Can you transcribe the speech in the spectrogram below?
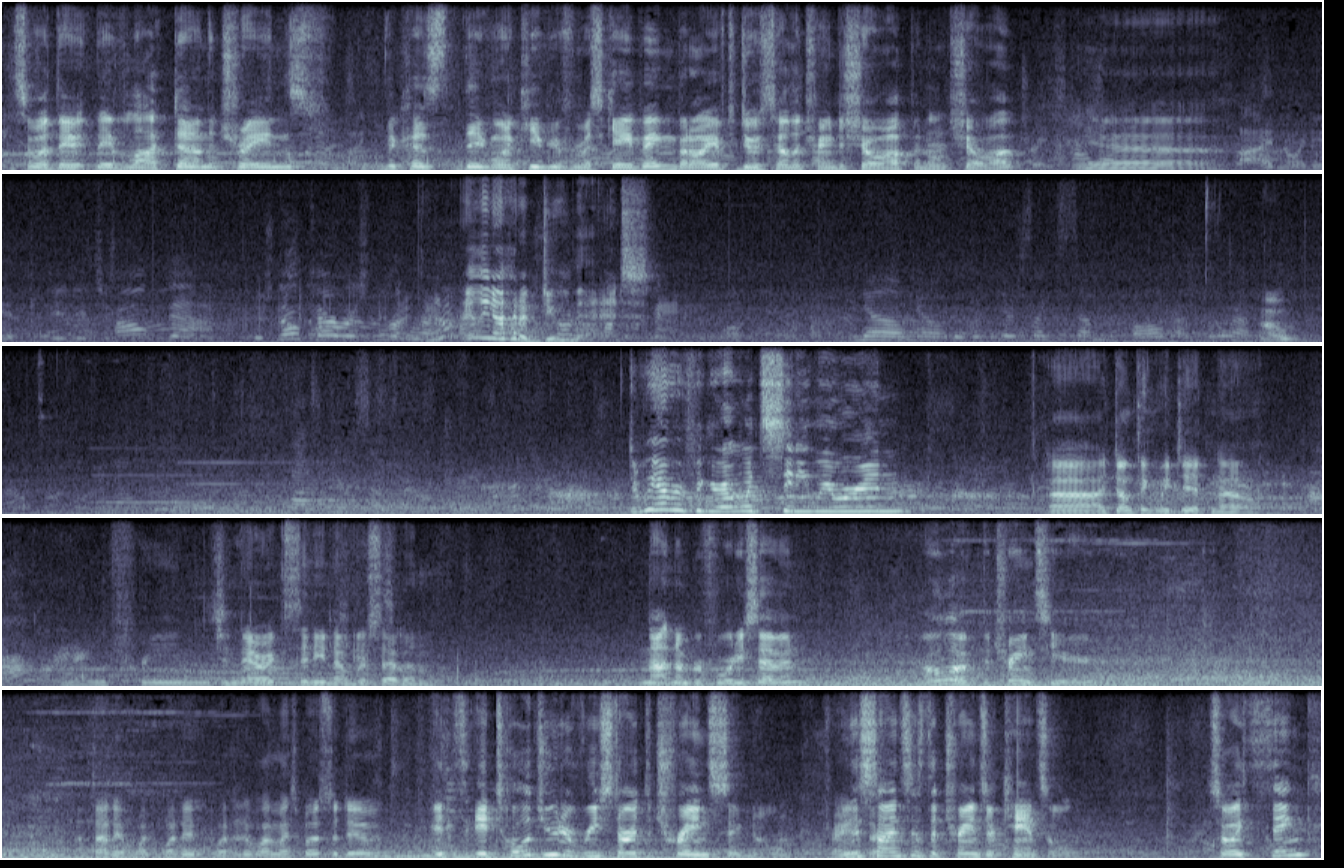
So what, they, they've locked down the trains because they want to keep you from escaping, but all you have to do is tell the train to show up and it'll show up? Yeah. I had no idea. Calm down. There's no terrorist threat. I don't really know how to do that. No, no, there's like some bald Oh. Did we ever figure out what city we were in? Uh, I don't think we did, no. Generic city number seven. Not number 47. Oh look, the train's here. I thought it. What? What? Did, what did? What am I supposed to do? It, it told you to restart the train signal. And Trains this are- sign says the trains are canceled. So I think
